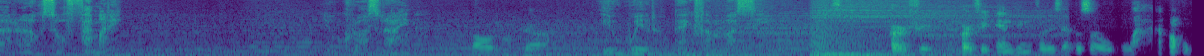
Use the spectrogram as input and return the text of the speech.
Come near family. You cross Rhine, Oh my god. you will beg for mercy. Perfect. Perfect ending for this episode. Wow.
